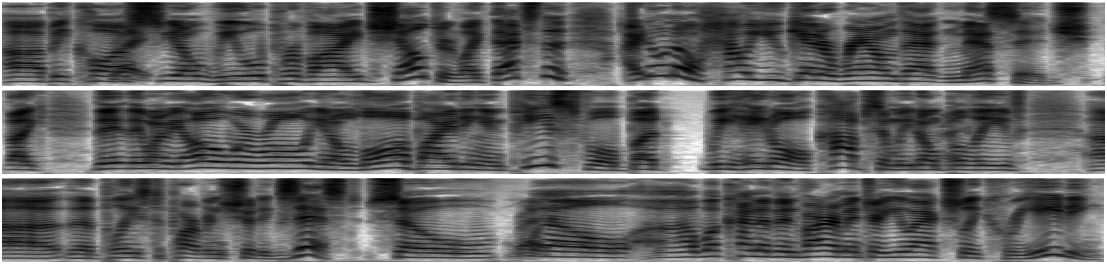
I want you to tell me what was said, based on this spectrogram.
uh, because, Right. you know, we will provide shelter. Like, that's the, I don't know how you get around that message. Like, they, they want to be, oh, we're all, you know, law abiding and peaceful, but we hate all cops and we don't believe uh, the police department should exist. So, well, uh, what kind of environment are you actually creating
